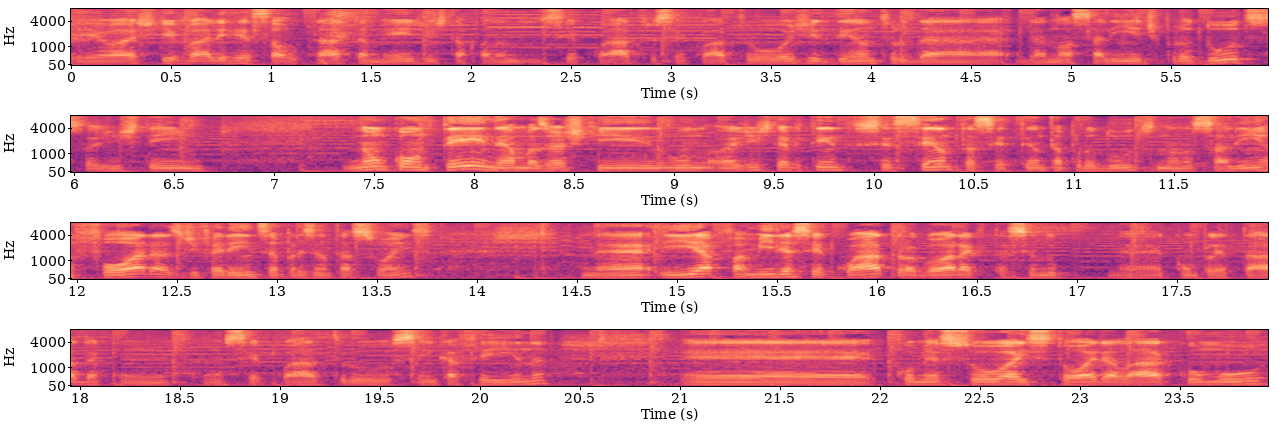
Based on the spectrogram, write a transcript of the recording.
Eu acho que vale ressaltar também, a gente está falando do C4. O C4 hoje, dentro da, da nossa linha de produtos, a gente tem. Não contei, né? Mas acho que a gente deve ter entre 60 e 70 produtos na nossa linha, fora as diferentes apresentações. Né? E a família C4 agora que está sendo né, completada com, com o C4 sem cafeína é, começou a história lá como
